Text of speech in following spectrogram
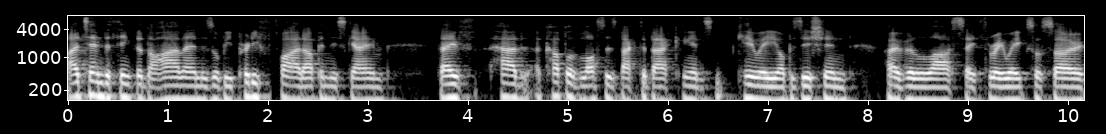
I tend to think that the Highlanders will be pretty fired up in this game. They've had a couple of losses back to back against Kiwi opposition over the last say three weeks or so.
